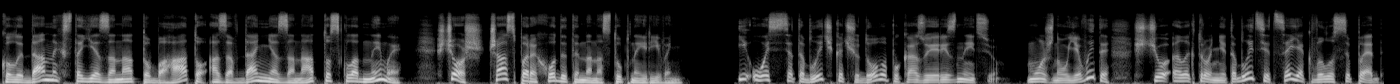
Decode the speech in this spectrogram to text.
Коли даних стає занадто багато, а завдання занадто складними? Що ж, час переходити на наступний рівень. І ось ця табличка чудово показує різницю. Можна уявити, що електронні таблиці це як велосипед,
